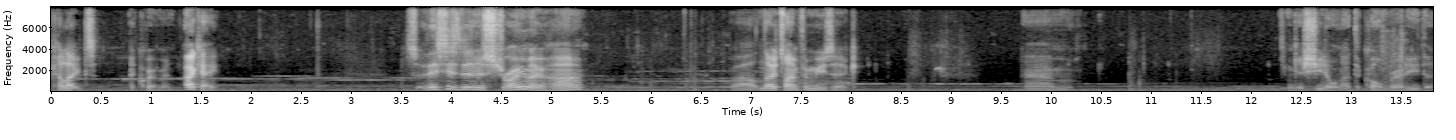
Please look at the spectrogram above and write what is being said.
Collect equipment. Okay. So this is the Nostromo, huh? Well, no time for music. Guess she don't like the cornbread either.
